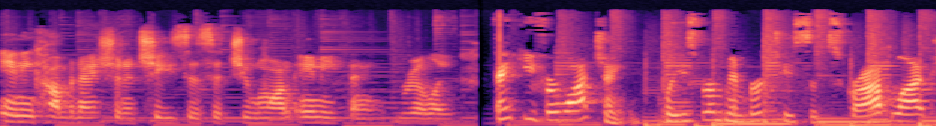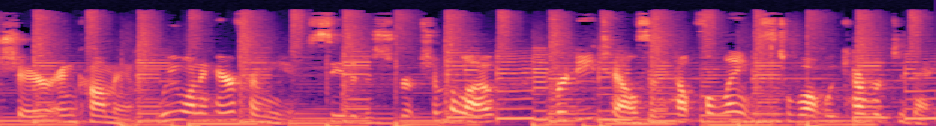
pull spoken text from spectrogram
any combination of cheeses that you want, anything really. Thank you for watching. Please remember to subscribe, like, share, and comment. We want to hear from you. See the description below for details and helpful links to what we covered today.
